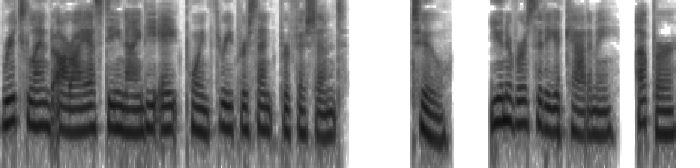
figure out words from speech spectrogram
Richland RISD 98.3% proficient. 2. University Academy, Upper,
